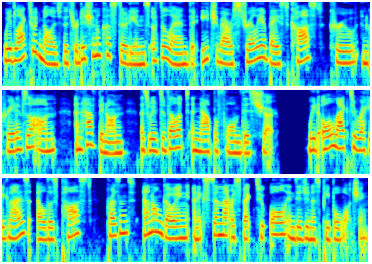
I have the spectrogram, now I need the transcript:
We'd like to acknowledge the traditional custodians of the land that each of our Australia based cast, crew, and creatives are on and have been on as we've developed and now perform this show. We'd all like to recognise elders past, present, and ongoing and extend that respect to all Indigenous people watching.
